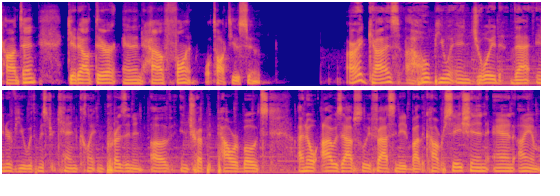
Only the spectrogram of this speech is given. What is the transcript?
content. Get out there and have fun. We'll talk to you soon. All right, guys, I hope you enjoyed that interview with Mr. Ken Clinton, president of Intrepid Power Boats. I know I was absolutely fascinated by the conversation, and I am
